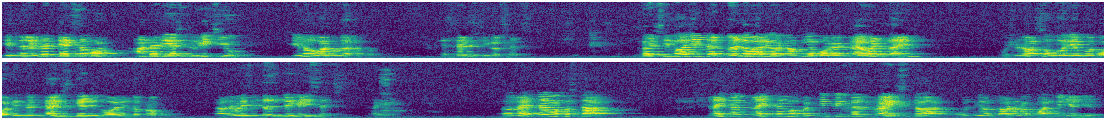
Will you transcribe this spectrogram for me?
if the letter takes about 100 years to reach you, you know what would have happened in statistical sense. So it's imagined that whenever you are talking about a travel time, we should also worry about what is the time scale involved in the problem. Otherwise, it doesn't make any sense, right? So, lifetime of a star, lifetime, lifetime of a typical bright star will be of the order of 1 million years.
